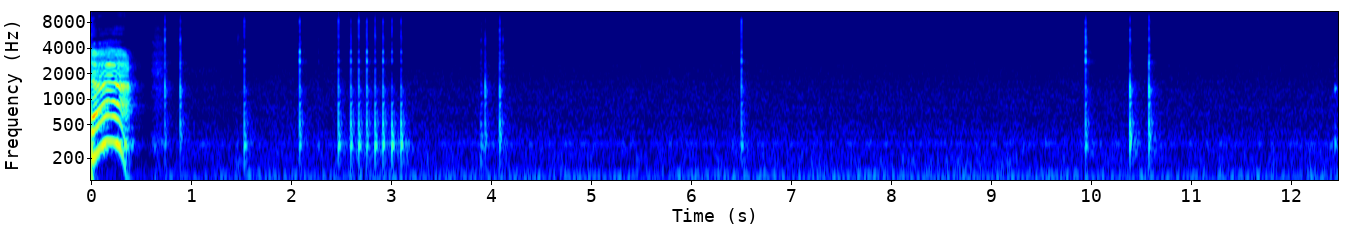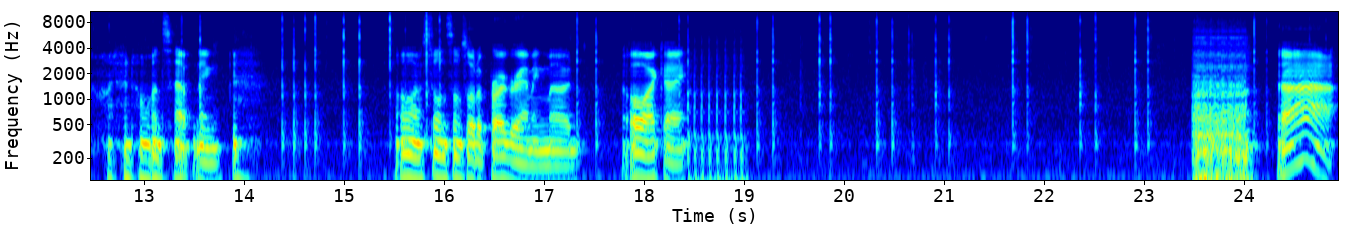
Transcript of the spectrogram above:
Ah! I don't know what's happening. Oh, I'm still in some sort of programming mode. Oh, okay. Ah!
